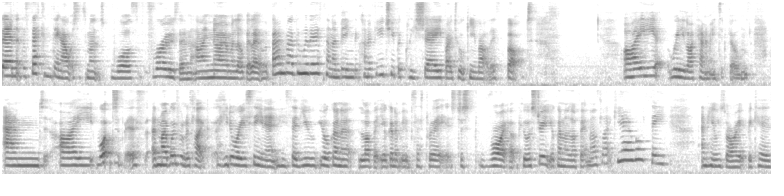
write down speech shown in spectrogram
Then the second thing I watched this month was Frozen, and I know I'm a little bit late on the bandwagon with this, and I'm being the kind of YouTuber cliche by talking about this, but I really like animated films, and I watched this, and my boyfriend was like, he'd already seen it, and he said, "You, you're gonna love it. You're gonna be obsessed with it. It's just right up your street. You're gonna love it." And I was like, "Yeah, we'll see." and he was right because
